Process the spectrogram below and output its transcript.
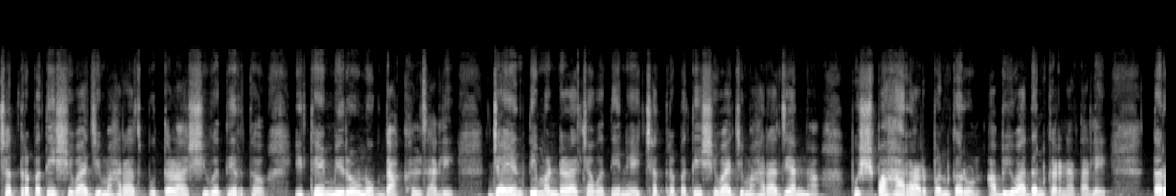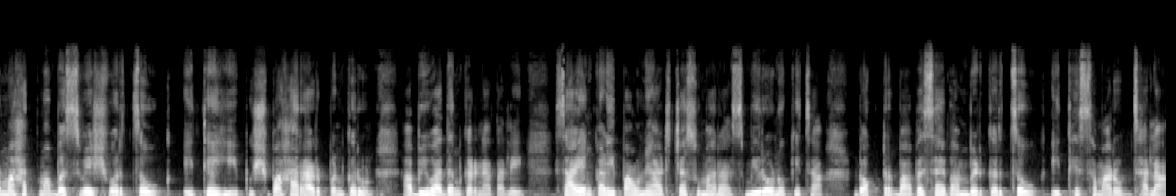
छत्रपती शिवाजी महाराज पुतळा शिवतीर्थ इथे मिरवणूक दाखल झाली. जयंती मंडळाच्या वतीने छत्रपती शिवाजी महाराज यांना पुष्पहार अर्पण करून अभिवादन करण्यात आले. तर महात्मा बसवेश्वर चौक येथेही पुष्पहार अर्पण करून अभिवादन करण्यात आले. सायंकाळी पावणे आठच्या सुमारास मिरवणुकीचा डॉक्टर बाबासाहेब आंबेडकर चौक येथे समारोप झाला.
